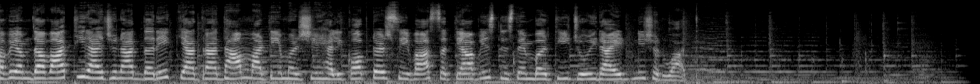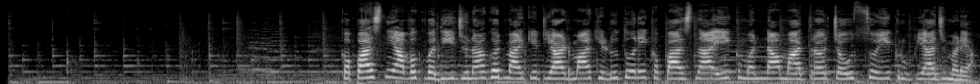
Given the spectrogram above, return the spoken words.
હવે અમદાવાદથી રાજ્યના દરેક યાત્રાધામ માટે મળશે હેલિકોપ્ટર સેવા. સત્યાવીસ ડિસેમ્બરથી જોઈ રાઇડની શરૂઆત. કપાસની આવક વધી. જુનાગઢ માર્કેટ યાર્ડમાં ખેડૂતોને કપાસના એક મણના માત્ર ચૌદસો એક રૂપિયા જ મળ્યા.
